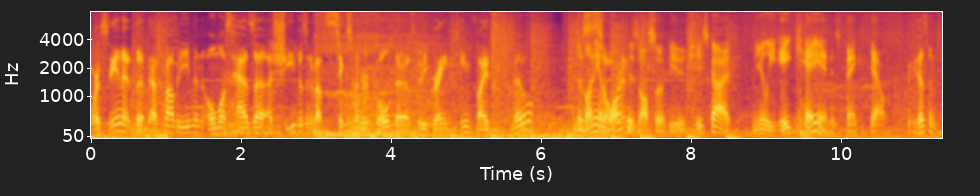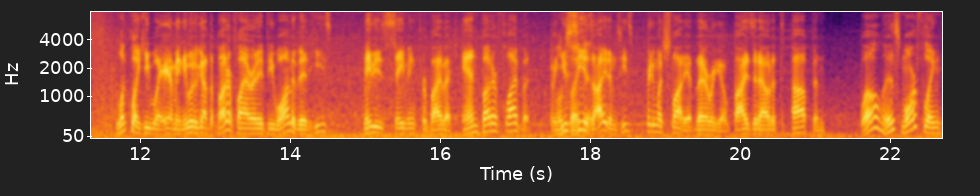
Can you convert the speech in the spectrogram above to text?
We're seeing it. The Death Prophet even almost has a, a Shiva's and about 600 gold there. That's going to be great in team fights. Middle. And the money on Morph is also huge. He's got nearly 8k in his bank account. But he doesn't look like he would. I mean, he would have got the Butterfly already if he wanted it. He's maybe he's saving for buyback and Butterfly, but I mean, Looks you like see his items. He's pretty much slotty. Up there we go. Buys it out at the top, and well, this Morphling.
